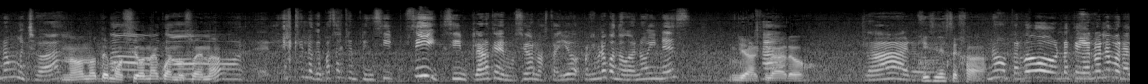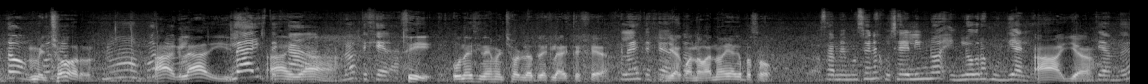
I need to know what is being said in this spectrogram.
no mucho, ¿ah? No, ¿no te emociona cuando no. suena? Es que lo que pasa es que en principio, sí, sí, claro que me emociono, hasta yo. Por ejemplo, cuando ganó Inés, Ya, Ajá. claro. claro. ¿Quién es Inés Tejada? No, perdón, la que ganó la maratón. Melchor. No, ¿cómo se Ah? Gladys. Gladys Ah, Tejada, ya. ¿no? Tejeda. Sí, una es Inés Melchor, la otra es Gladys Tejeda. Gladys Tejeda. Ya, cuando ganó ella, ¿qué pasó? O sea, me emociona escuchar el himno en logros mundiales. Ah, ya. ¿Entiendes?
